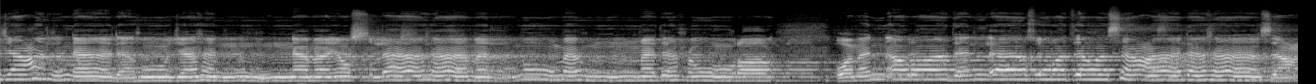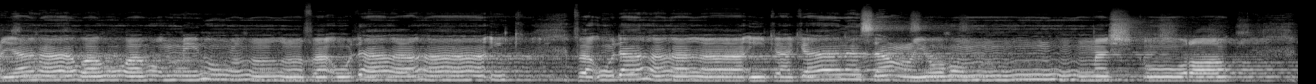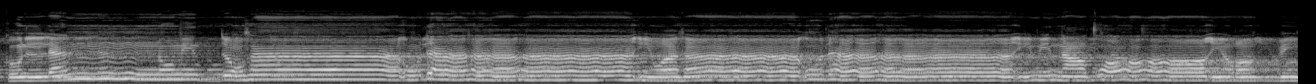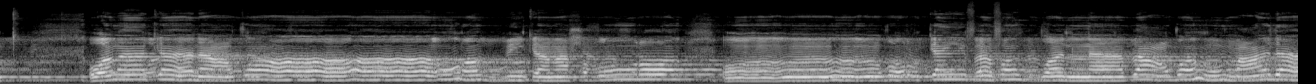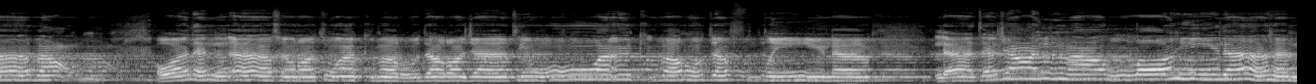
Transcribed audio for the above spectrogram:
جعلنا له جهنم يصلاها مذموما مدحورا. ومن أراد الآخرة وسعى لها سعيها وهو مؤمن فاولئك فأولئك كان سعيهم مشكورا. كلا نمد هؤلاء وهؤلاء من عطاء ربك وما كان عطاء ربك محظورا انظر كيف فضلنا بعضهم على بعض وللآخرة أكبر درجات وأكبر تفضيلا. لا تجعل مع الله إلها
